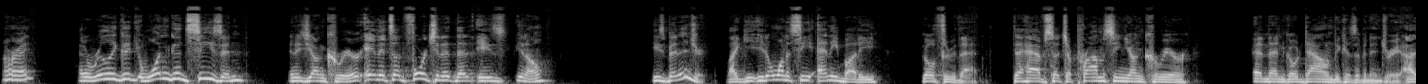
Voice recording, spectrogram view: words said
All right. Had a really good one good season in his young career. And it's unfortunate that he's, you know, he's been injured. Like you don't want to see anybody go through that to have such a promising young career and then go down because of an injury. I,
